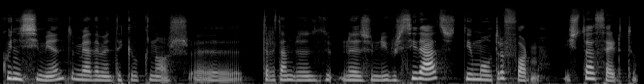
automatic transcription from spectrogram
conhecimento, nomeadamente aquilo que nós uh, tratamos nas universidades, de uma outra forma. Isto está certo.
